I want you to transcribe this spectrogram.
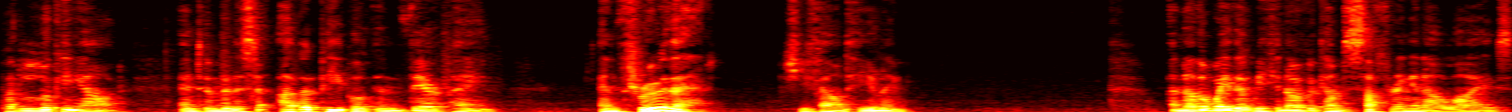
but looking out and to minister other people in their pain. And through that, she found healing. Another way that we can overcome suffering in our lives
